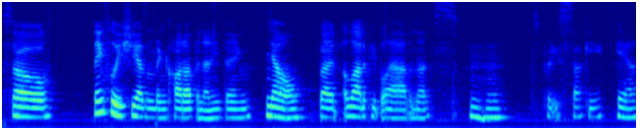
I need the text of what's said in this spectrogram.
so thankfully she hasn't been caught up in anything, No. but a lot of people have, and that's Mm-hmm. it's pretty sucky. Yeah.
